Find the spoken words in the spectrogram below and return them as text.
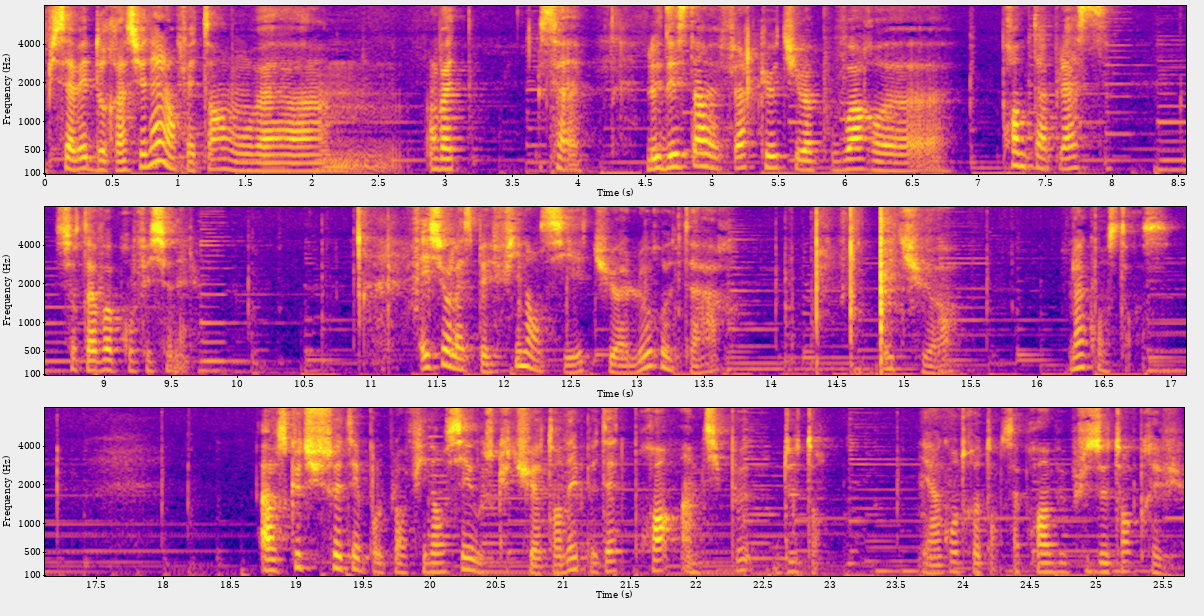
Puis ça va être rationnel en fait. Hein. On va, on va, le destin va faire que tu vas pouvoir euh, prendre ta place sur ta voie professionnelle. Et sur l'aspect financier, tu as le retard et tu as l'inconstance. Alors ce que tu souhaitais pour le plan financier ou ce que tu attendais peut-être prend un petit peu de temps. Un contretemps, ça prend un peu plus de temps que prévu.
